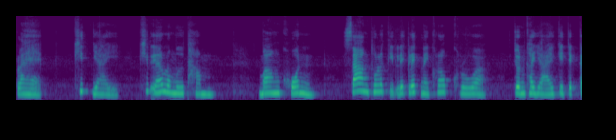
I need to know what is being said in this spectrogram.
แปลก คิดใหญ่ คิดแล้วลงมือทำบางคนสร้างธุรกิจเล็กๆ ในครอบครัว จนขยายกิจก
